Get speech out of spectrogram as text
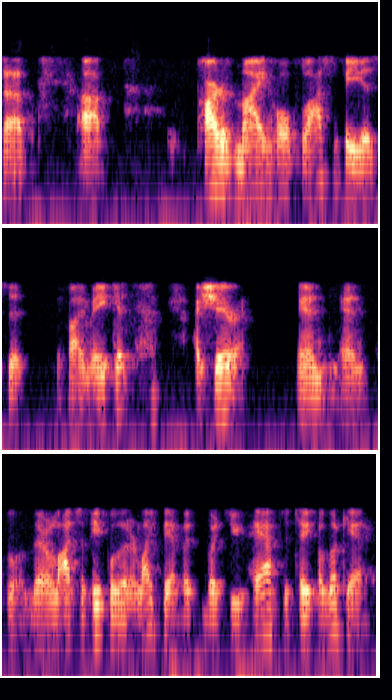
Uh, uh, part of my whole philosophy is that if I make it, I share it and and there are lots of people that are like that but but you have to take a look at it.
